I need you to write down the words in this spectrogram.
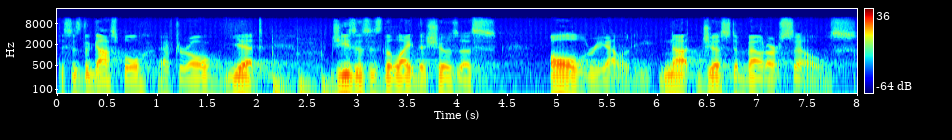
this is the gospel, after all, yet, Jesus is the light that shows us all reality, not just about ourselves,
